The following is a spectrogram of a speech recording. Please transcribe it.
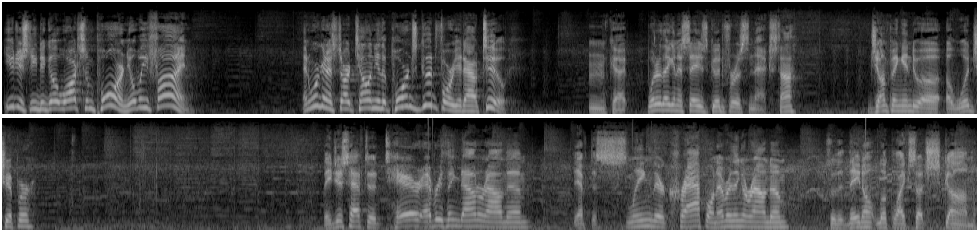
You just need to go watch some porn. You'll be fine. And we're going to start telling you that porn's good for you now, too. Mm, okay. What are they going to say is good for us next, huh? Jumping into a, a wood chipper? They just have to tear everything down around them. They have to sling their crap on everything around them so that they don't look like such scum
